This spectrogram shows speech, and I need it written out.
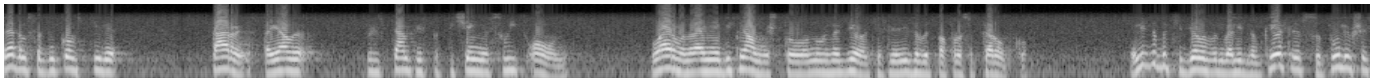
Рядом с особняком в стиле Тары стояла жестянка из-под печенья Sweet Own. Лайерман ранее объяснял мне, что нужно делать, если Элизабет попросит коробку. Элизабет сидела в инвалидном кресле, сутулившись,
